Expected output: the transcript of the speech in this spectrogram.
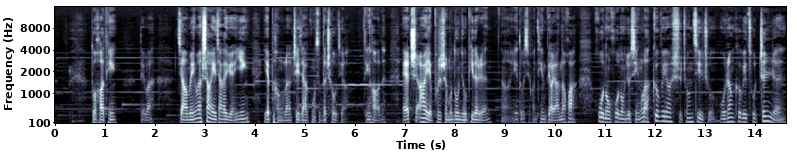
多好听，对吧？讲明了上一家的原因，也捧了这家公司的臭脚。挺好的，HR 也不是什么多牛逼的人啊，也都喜欢听表扬的话，互动互动就行了。各位要始终记住，我让各位做真人，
